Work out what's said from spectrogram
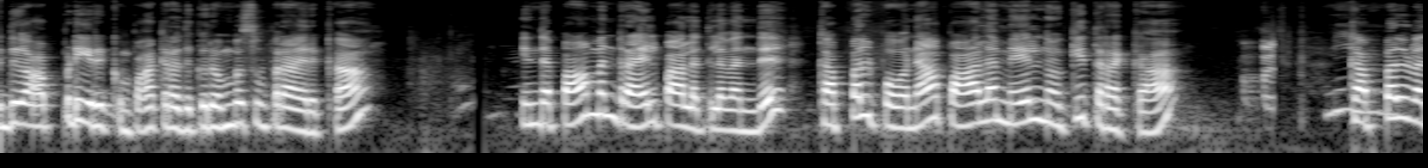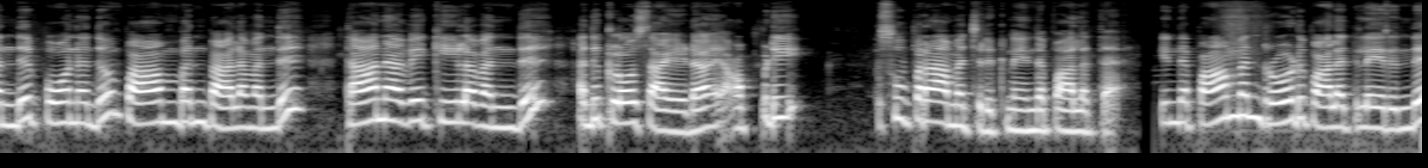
இது அப்படி இருக்கும் பார்க்குறதுக்கு ரொம்ப சூப்பராக இருக்கா? இந்த பாம்பன் ரயில் பாலத்தில் வந்து கப்பல் போனால் பாலம் மேல் நோக்கி திறக்கா. கப்பல் வந்து போனதும் பாம்பன் பாலம் வந்து தானாகவே கீழே வந்து அது க்ளோஸ் ஆகிடும் அப்படி சூப்பராக அமைச்சிருக்குண்ணே இந்த பாலத்தை. இந்த பாம்பன் ரோடு பாலத்தில் இருந்து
